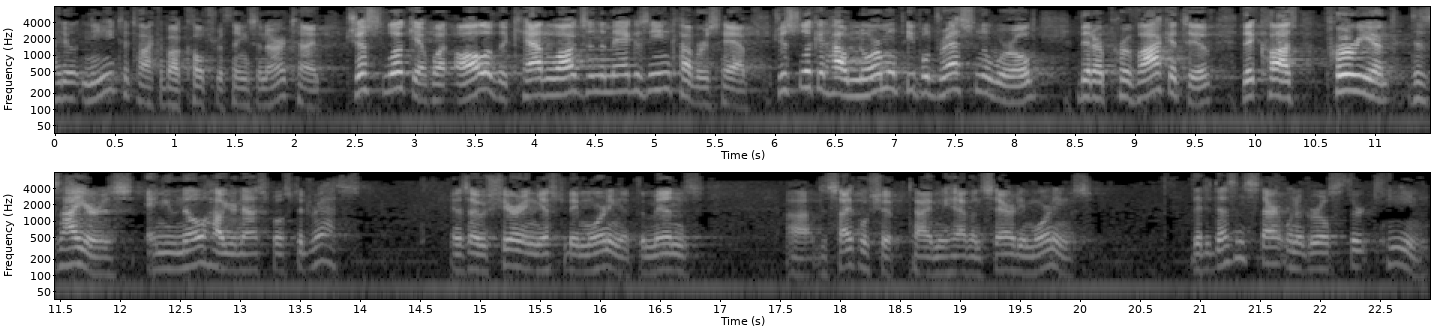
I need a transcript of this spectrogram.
I don't need to talk about cultural things in our time. Just look at what all of the catalogs and the magazine covers have. Just look at how normal people dress in the world that are provocative, that cause prurient desires, and you know how you're not supposed to dress. As I was sharing yesterday morning at the men's uh, discipleship time we have on Saturday mornings, that it doesn't start when a girl's 13.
